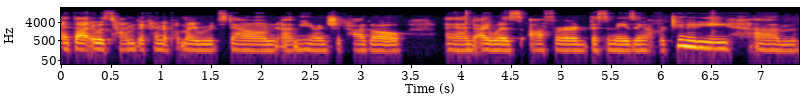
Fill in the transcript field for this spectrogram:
I thought it was time to kind of put my roots down um, here in Chicago and I was offered this amazing opportunity um,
